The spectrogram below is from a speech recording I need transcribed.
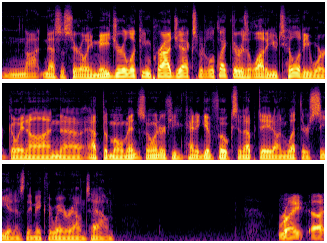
not necessarily major looking projects, but it looked like there was a lot of utility work going on uh, at the moment. So I wonder if you could kind of give folks an update on what they're seeing as they make their way around town. Right. Uh,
